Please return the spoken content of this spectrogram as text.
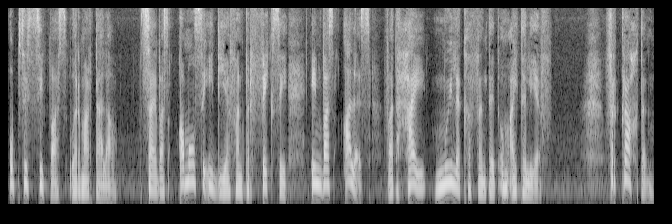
obsessief was oor Martella. Sy was almal se idee van perfeksie en was alles wat hy moeilik gevind het om uit te leef. Verkrachting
